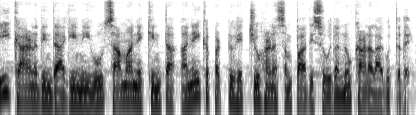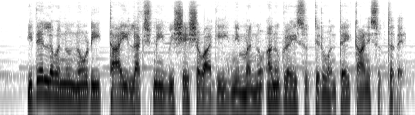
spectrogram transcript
ಈ ಕಾರಣದಿಂದಾಗಿ ನೀವು ಸಾಮಾನ್ಯಕ್ಕಿಂತ ಅನೇಕ ಪಟ್ಟು ಹೆಚ್ಚು ಹಣ ಸಂಪಾದಿಸುವುದನ್ನು ಕಾಣಲಾಗುತ್ತದೆ. ಇದೆಲ್ಲವನ್ನು ನೋಡಿ ತಾಯಿ ಲಕ್ಷ್ಮಿ ವಿಶೇಷವಾಗಿ ನಿಮ್ಮನ್ನು ಅನುಗ್ರಹಿಸುತ್ತಿರುವಂತೆ ಕಾಣಿಸುತ್ತದೆ.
